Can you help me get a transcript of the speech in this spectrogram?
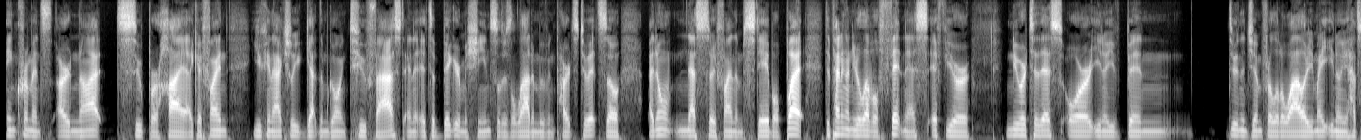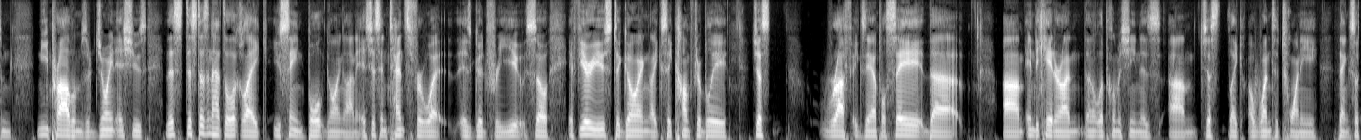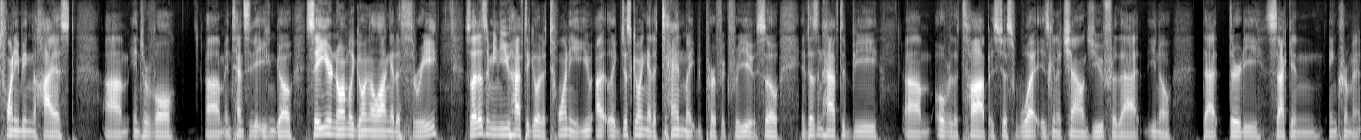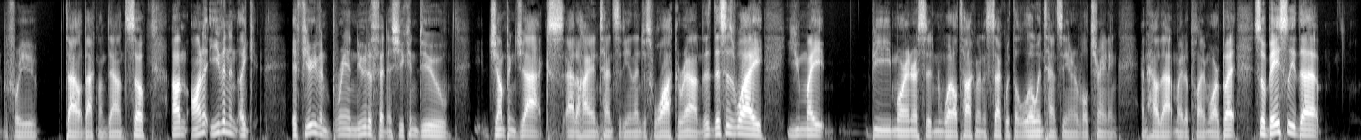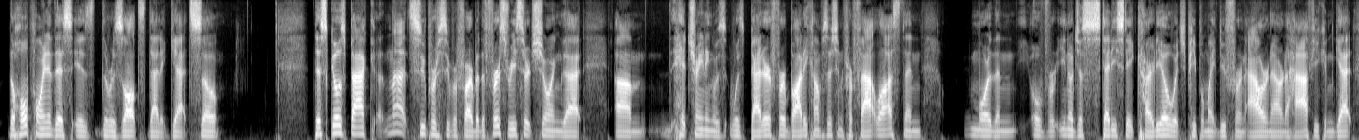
increments are not super high. Like I find you can actually get them going too fast, and it's a bigger machine, so there's a lot of moving parts to it. So I don't necessarily find them stable. But depending on your level of fitness, if you're newer to this or you know you've been doing the gym for a little while or you might you know you have some knee problems or joint issues this this doesn't have to look like Usain Bolt going on it it's just intense for what is good for you so if you're used to going like say comfortably just rough example say the um, indicator on an elliptical machine is um, just like a 1 to 20 thing. So 20 being the highest um, interval um, intensity that you can go. Say you're normally going along at a 3. So that doesn't mean you have to go to 20. You uh, like just going at a 10 might be perfect for you. So it doesn't have to be um, over the top. It's just what is going to challenge you for that, you know, that 30 second increment before you dial it back on down. So um, on it, even in, like if you're even brand new to fitness, you can do jumping jacks at a high intensity and then just walk around. This is why you might be more interested in what I'll talk about in a sec with the low intensity interval training and how that might apply more. But so basically the the whole point of this is the results that it gets. So this goes back not super super far, but the first research showing that um, HIIT training was was better for body composition for fat loss than more than over you know just steady state cardio which people might do for an hour an hour and a half. You can get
